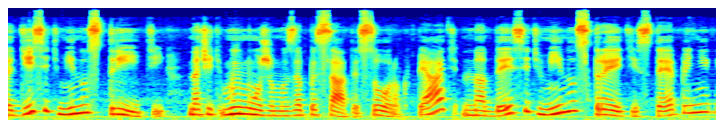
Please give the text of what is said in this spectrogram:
це 10 мінус 3. Значить, ми можемо записати 45 на 10 в мінус 3 степені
